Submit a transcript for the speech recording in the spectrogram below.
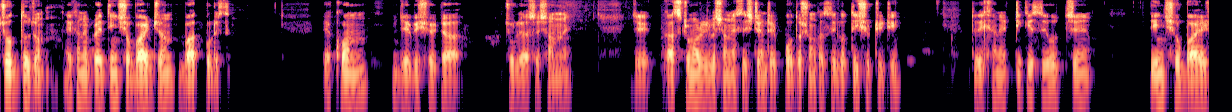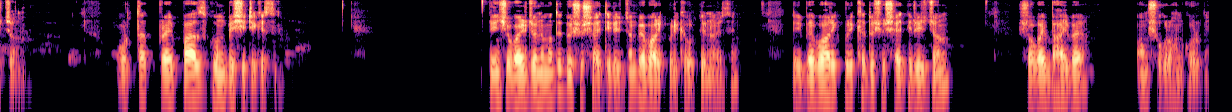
চোদ্দ জন। এখানে প্রায় তিনশো বাইশ জন বাদ পড়েছে। এখন যে বিষয়টা চলে আসে সামনে যে কাস্টমার রিলেশন অ্যাসিস্ট্যান্টের পদ সংখ্যা ছিল তেষট্টিটি, তো এখানে টিকেছে হচ্ছে তিনশো বাইশ জন। অর্থাৎ প্রায় পাঁচ গুণ বেশি টিকেছে তিনশো বাইশ জনের মধ্যে দুশো সাঁত্রিশ জন ব্যবহারিক পরীক্ষা উত্তীর্ণ হয়েছে। এই ব্যবহারিক পরীক্ষা দুশো সাঁত্রিশ জন সবাই ভাইবার অংশগ্রহণ করবে।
